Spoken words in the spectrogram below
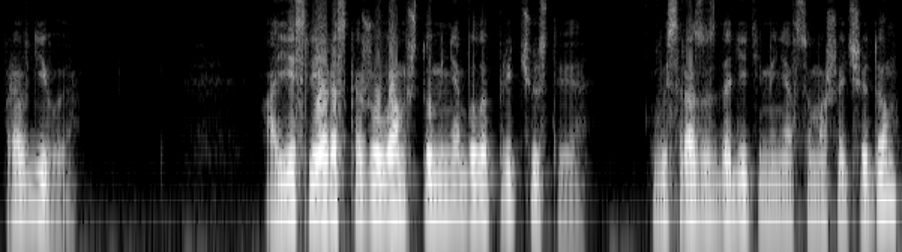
Правдивую. А если я расскажу вам, что у меня было предчувствие, вы сразу сдадите меня в сумасшедший дом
